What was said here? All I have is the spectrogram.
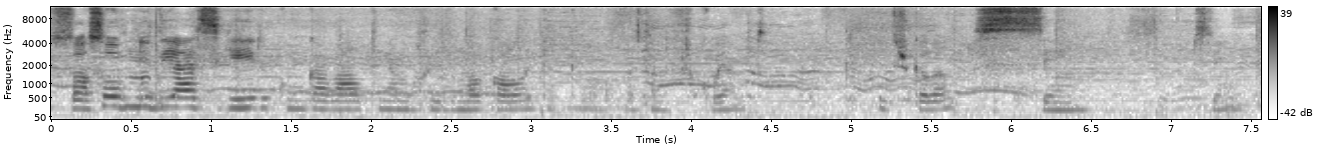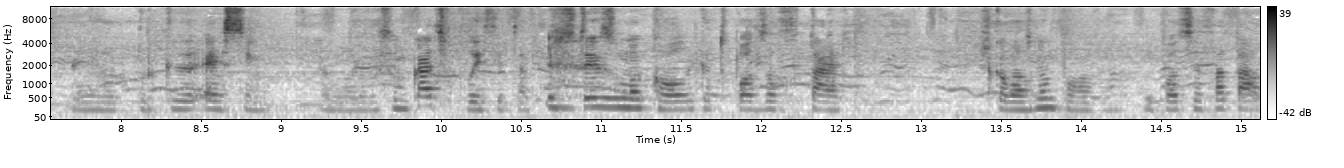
só soube no dia a seguir que um cavalo tinha morrido de uma cólica, que é bastante frequente. Entre os cavalos? Sim, sim. É, porque é assim, agora vou ser um bocado explícita. Se tens uma cólica, tu podes arrotar. Os cavalos não podem e pode ser fatal.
